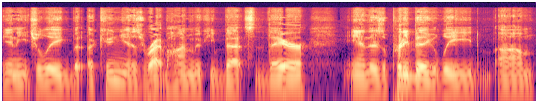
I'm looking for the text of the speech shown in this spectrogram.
in each league, but Acuna is right behind Mookie Betts there, and there's a pretty big lead. Um,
